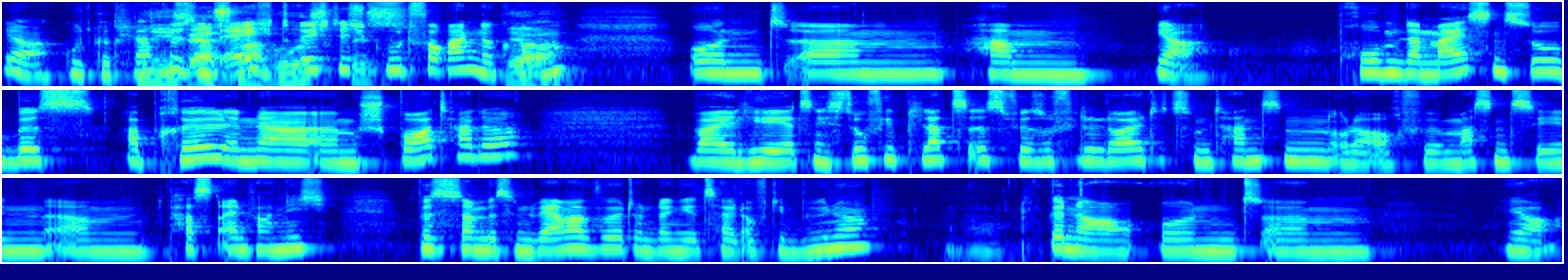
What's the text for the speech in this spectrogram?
ja, gut geklappt. Lief wir sind echt gut, richtig gut vorangekommen. Ja. Und ähm, haben, ja, proben dann meistens so bis April in der ähm, Sporthalle, weil hier jetzt nicht so viel Platz ist für so viele Leute zum Tanzen oder auch für Massenszenen. Ähm, passt einfach nicht, bis es dann ein bisschen wärmer wird und dann geht es halt auf die Bühne. Genau, und ähm, ja.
